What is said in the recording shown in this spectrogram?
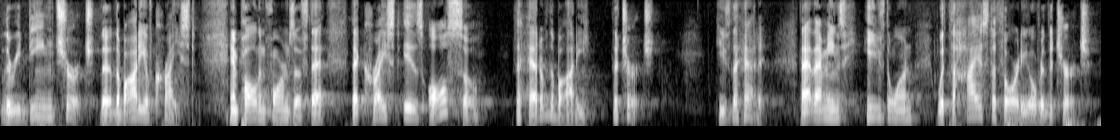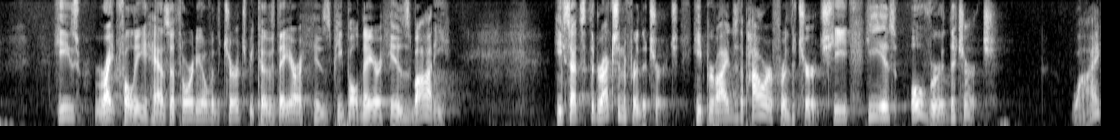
the redeemed church, the, the body of Christ. And Paul informs us that, that Christ is also the head of the body, the church. He's the head. That, that means he's the one with the highest authority over the church. He's rightfully has authority over the church because they are his people, they are his body. He sets the direction for the church. He provides the power for the church. He, he is over the church. Why?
